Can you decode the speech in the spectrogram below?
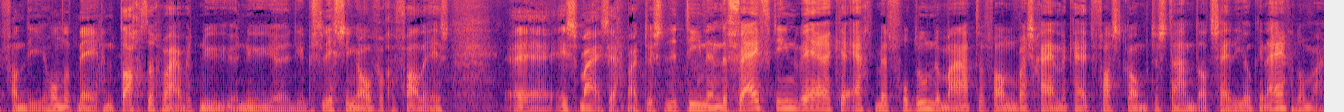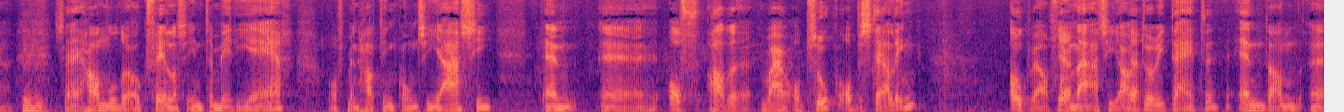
van die 189, waar we het nu, nu eh, die beslissing over gevallen is... eh, is maar, zeg maar tussen de 10 en de 15 werken echt met voldoende mate van waarschijnlijkheid vast komen te staan dat zij die ook in eigendom waren. Mhm. Zij handelden ook veel als intermediair of men had in conciliatie. En, eh, of hadden, waren op zoek, op bestelling, ook wel van Ja. nazi-autoriteiten. En dan eh,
